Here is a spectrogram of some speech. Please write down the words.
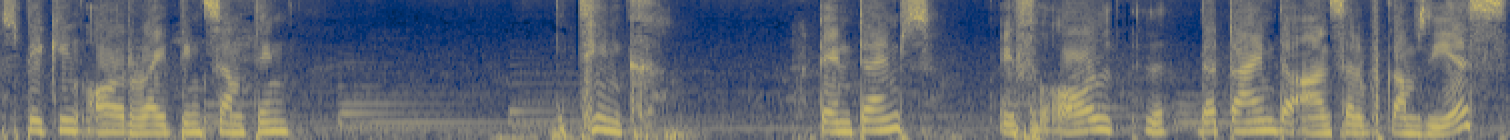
speaking or writing something, think 10 times. If all the time the answer becomes yes,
